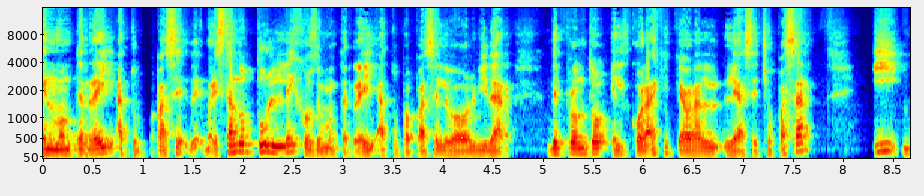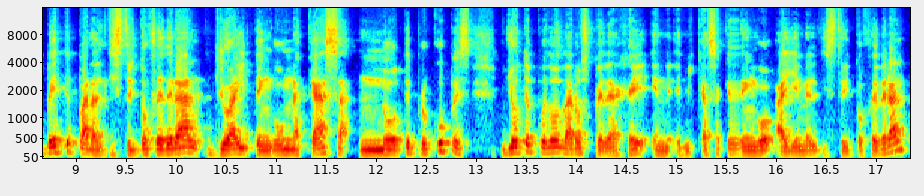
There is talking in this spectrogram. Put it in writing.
En Monterrey a tu papá, se, estando tú lejos de Monterrey, a tu papá se le va a olvidar de pronto el coraje que ahora le has hecho pasar y vete para el Distrito Federal. Yo ahí tengo una casa, no te preocupes. Yo te puedo dar hospedaje en, mi casa que tengo ahí en el Distrito Federal.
